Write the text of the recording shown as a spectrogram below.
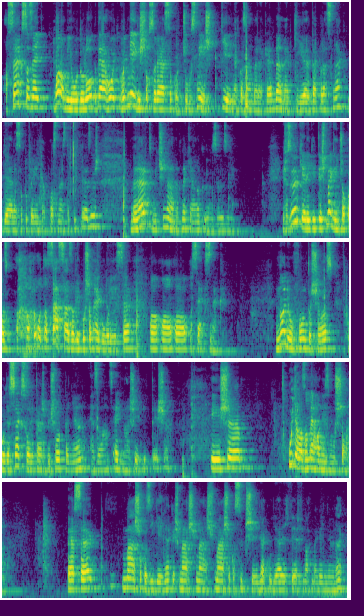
A szex az egy baromi jó dolog, de hogy, hogy mégis sokszor el szokott csúszni, és kiégnek az emberek ebben, meg kiéltek lesznek, ugye erre szoktuk leginkább használni ezt a kifejezést, mert mit csinálnak? Neki állnak önzőzni. És az önkielégítés megint csak az, ott a százszázalékosan ego része a, a, a, a szexnek. Nagyon fontos az, hogy a szexualitásban is ott legyen ez az egymás építése. És uh, ugyanaz a mechanizmusa. Persze mások az igények, és más, más, mások a szükségek ugye egy férfinak meg egy nőnek.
